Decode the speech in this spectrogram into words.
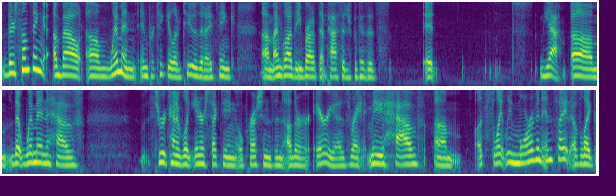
there's something about um, women in particular too that I think um, I'm glad that you brought up that passage because it's it yeah um, that women have through kind of like intersecting oppressions in other areas right It maybe have um, a slightly more of an insight of like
